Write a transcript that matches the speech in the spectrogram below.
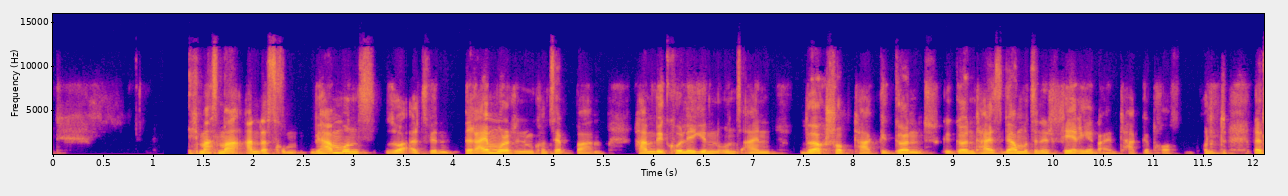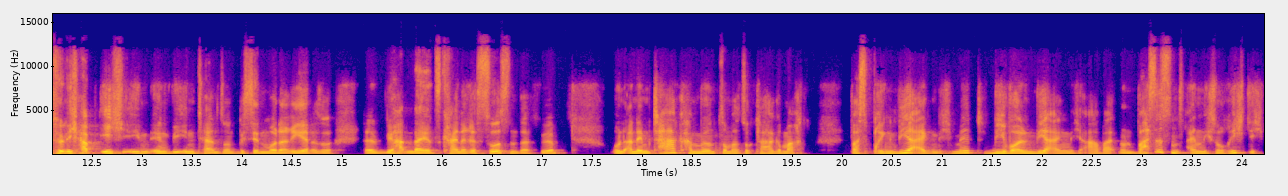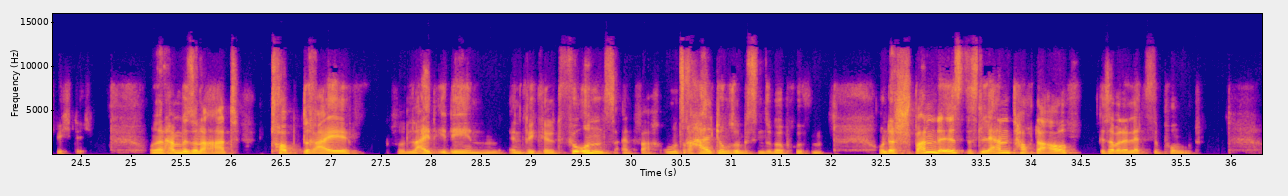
ich mache es mal andersrum. Wir haben uns, so als wir drei Monate in dem Konzept waren, haben wir Kolleginnen uns einen Workshop-Tag gegönnt. Gegönnt heißt, wir haben uns in den Ferien einen Tag getroffen. Und natürlich habe ich ihn irgendwie intern so ein bisschen moderiert. Also wir hatten da jetzt keine Ressourcen dafür. Und an dem Tag haben wir uns nochmal so klar gemacht, was bringen wir eigentlich mit? Wie wollen wir eigentlich arbeiten? Und was ist uns eigentlich so richtig wichtig? Und dann haben wir so eine Art Top 3 so Leitideen entwickelt für uns einfach, um unsere Haltung so ein bisschen zu überprüfen. Und das Spannende ist, das Lernen taucht da auf, ist aber der letzte Punkt.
